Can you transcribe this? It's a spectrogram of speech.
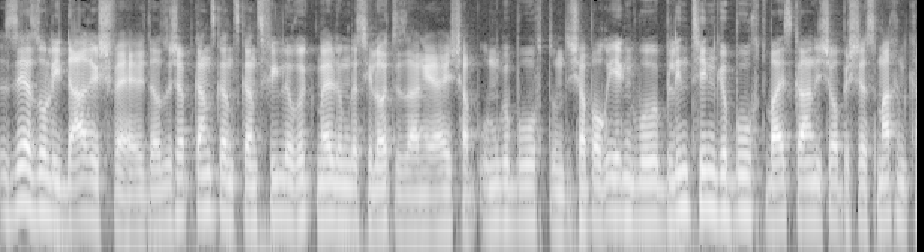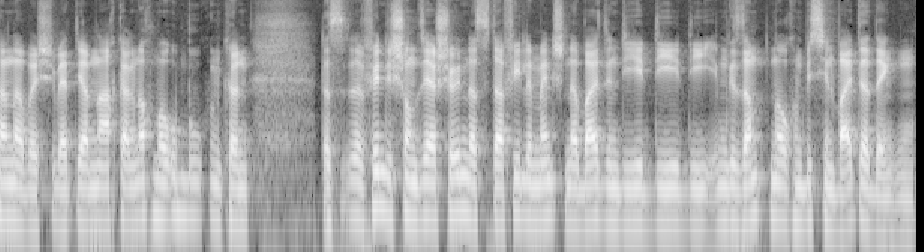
sehr solidarisch verhält. Also ich habe ganz, ganz, ganz viele Rückmeldungen, dass die Leute sagen, ja, ich habe umgebucht und ich habe auch irgendwo blind hingebucht, weiß gar nicht, ob ich das machen kann, aber ich werde ja im Nachgang nochmal umbuchen können. Das äh, finde ich schon sehr schön, dass da viele Menschen dabei sind, die, die, die im Gesamten auch ein bisschen weiterdenken.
